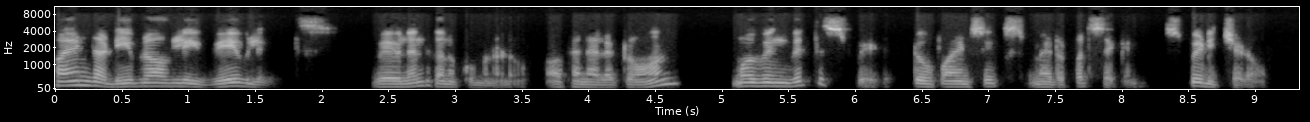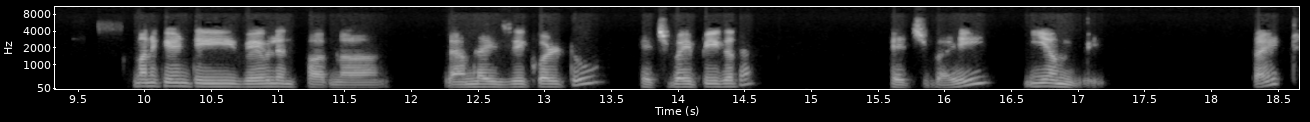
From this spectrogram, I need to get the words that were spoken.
Find the de Broglie wave length wave length కనుక్కోమన్నాడు. Of an electron moving with speed two point six metre per second speed ఇచ్చాడు. మనకేంటి? Wave length formula lambda is equal to h by p కదా h by m v right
